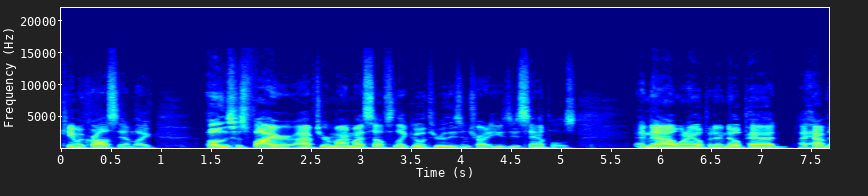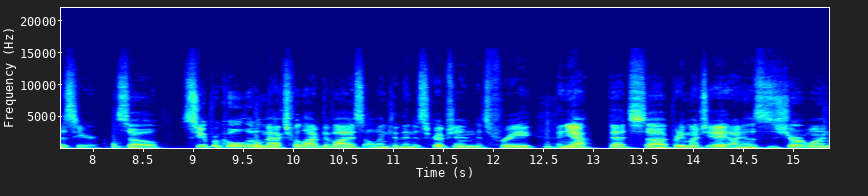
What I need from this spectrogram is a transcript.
came across it. I'm like, oh, this is fire. I have to remind myself to like go through these and try to use these samples. And now when I open a notepad, I have this here. So Super cool little Max for Live device. I'll link it in the description. It's free. And yeah, that's uh, pretty much it. I know this is a short one.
